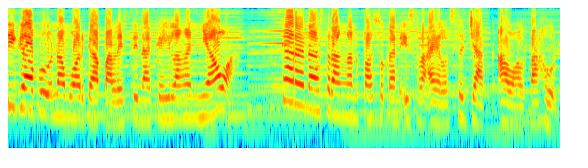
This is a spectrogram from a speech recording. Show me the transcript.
36 warga Palestina kehilangan nyawa karena serangan pasukan Israel sejak awal tahun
